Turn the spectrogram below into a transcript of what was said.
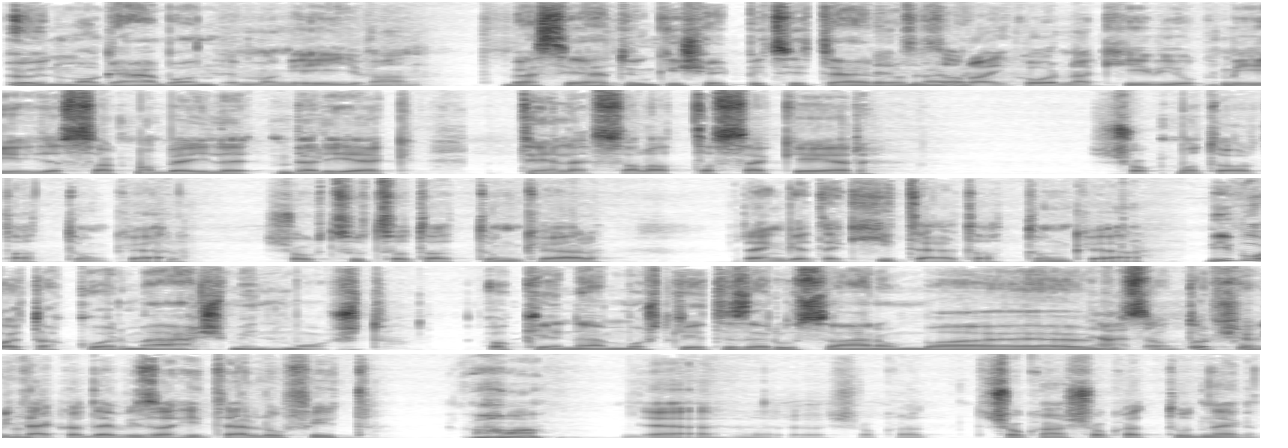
Önmagában. Önmag, így van. Beszélhetünk is egy picit erről, az mert aranykornak hívjuk mi, így a szakmabeliek, tényleg szaladt a szekér, sok motort adtunk el, sok cuccot adtunk el, rengeteg hitelt adtunk el. mi volt akkor más, mint most? Oké, okay, nem most 2023-ban eh, Hát akkor fújták a devizahitel lufit, Aha, ugye sokat, sokan sokat tudnak,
